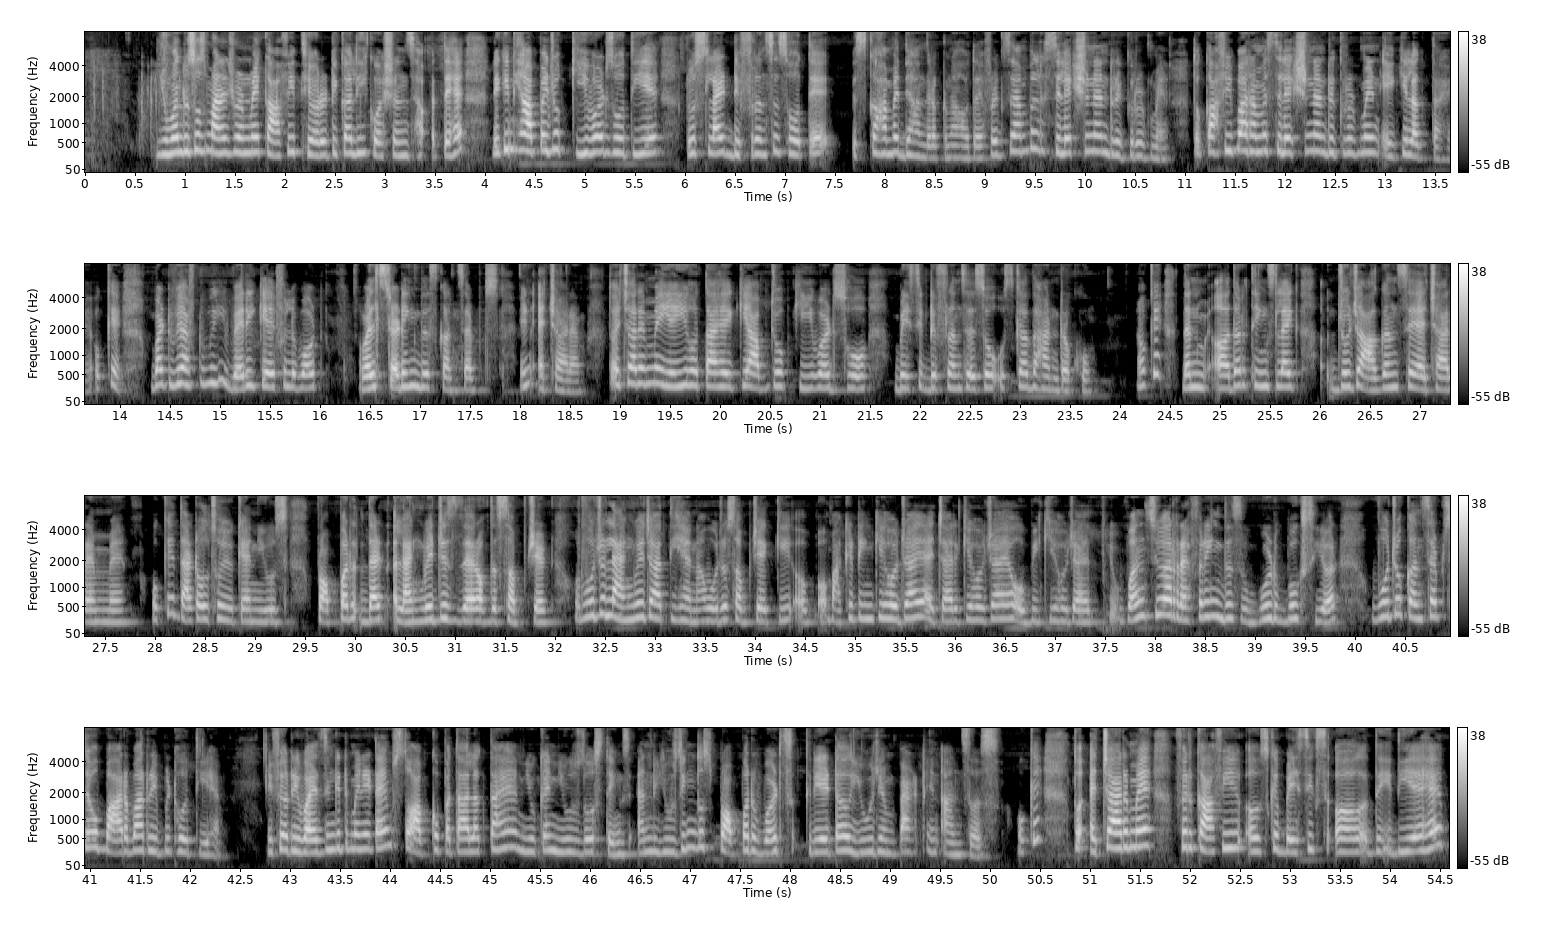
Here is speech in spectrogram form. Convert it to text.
ह्यूमन रिसोर्स मैनेजमेंट में काफ़ी थियोरेटिकल ही क्वेश्चन आते हैं, लेकिन यहाँ पे जो कीवर्ड्स होती है, जो स्लाइड डिफरेंसेस होते हैं, इसका हमें ध्यान रखना होता है। For example selection and recruitment तो काफ़ी बार हमें सिलेक्शन एंड रिक्रूटमेंट एक ही लगता है okay but we have to be very careful about well studying this concept in H तो एच में यही होता है कि आप जो कीवर्ड्स हो बेसिक डिफरेंसेस हो, उसका ध्यान रखो okay then other things like जो jargon से एच आर एम में okay that also you can use proper that language is there of the subject और वो जो लैंग्वेज आती है ना, वो जो सब्जेक्ट की मार्केटिंग की हो जाए या एच आर की हो जाए या ओ बी की हो जाए once you are referring this good books here वो जो कंसेप्ट है वो बार बार रिपीट होती है। If you are revising it many times तो आपको पता लगता है and you can use those things and using those proper words create a impact in answers okay तो एच आर में फिर काफ़ी उसके बेसिक्स दिए हैं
